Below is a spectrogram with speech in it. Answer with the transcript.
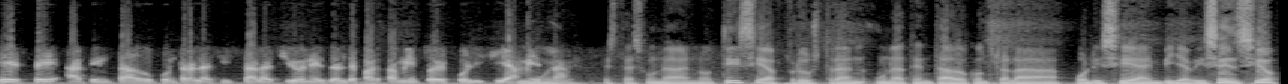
este atentado contra las instalaciones del Departamento de Policía Meta. Esta es una noticia, frustran un atentado contra la policía en Villavicencio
